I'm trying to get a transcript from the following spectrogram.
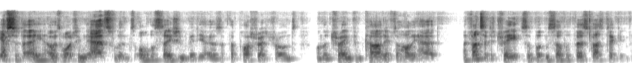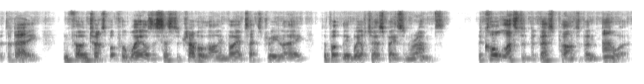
Yesterday, I was watching the excellent All the Station videos of the posh restaurant on the train from Cardiff to Holyhead. I fancied a treat, so booked myself a first class ticket for today and phoned Transport for Wales assisted travel line via text relay to book the wheelchair space and ramps. The call lasted the best part of an hour.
